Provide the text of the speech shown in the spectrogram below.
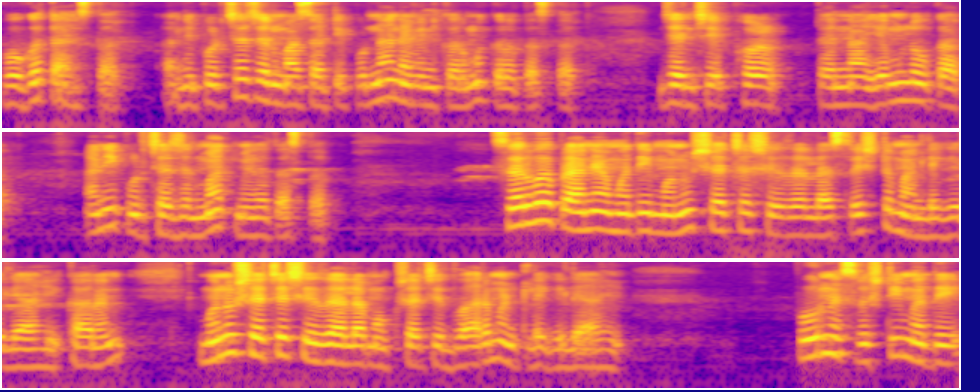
भोगत असतात आणि पुढच्या जन्मासाठी पुन्हा नवीन कर्म करत असतात ज्यांचे फळ त्यांना यमलोकात आणि पुढच्या जन्मात मिळत असतात. सर्व प्राण्यामध्ये मनुष्याच्या शरीराला श्रेष्ठ मानले गेले आहे कारण मनुष्याच्या शरीराला मोक्षाचे द्वार म्हटले गेले आहे. पूर्ण सृष्टीमध्ये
